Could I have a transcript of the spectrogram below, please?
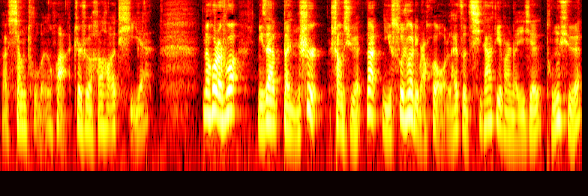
啊，乡土文化，这是个很好的体验。那或者说你在本市上学，那你宿舍里边会有来自其他地方的一些同学，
